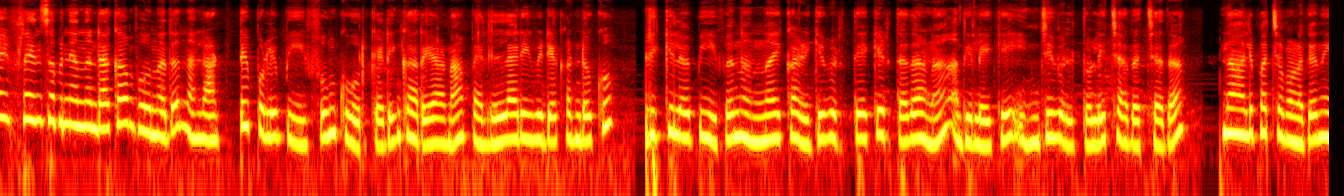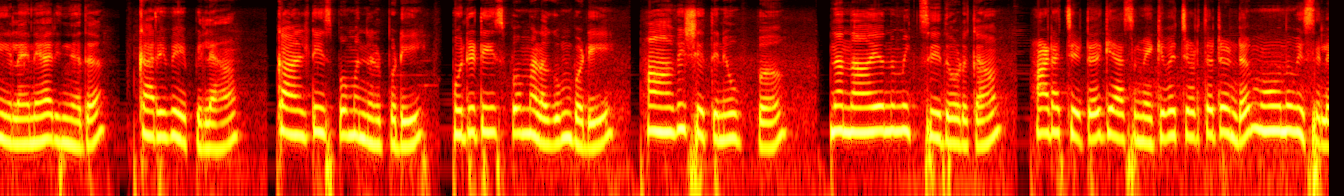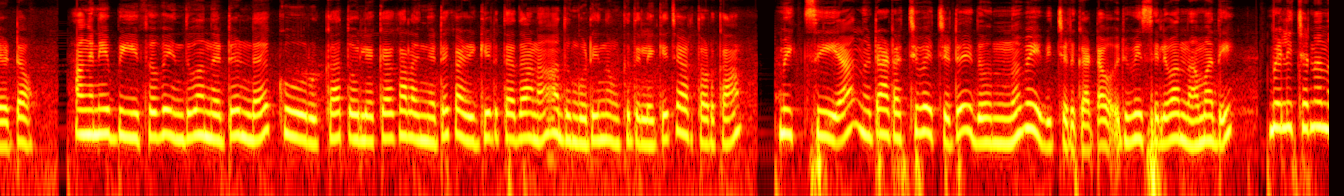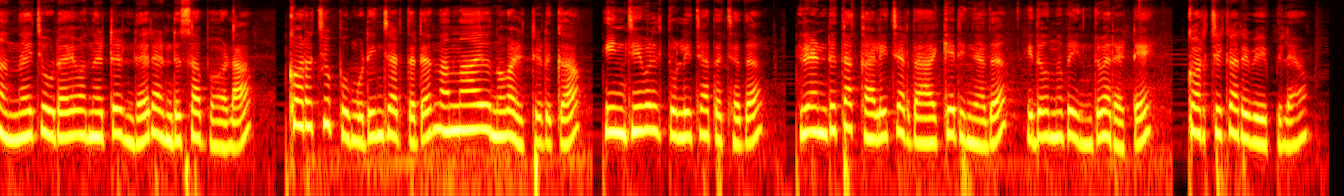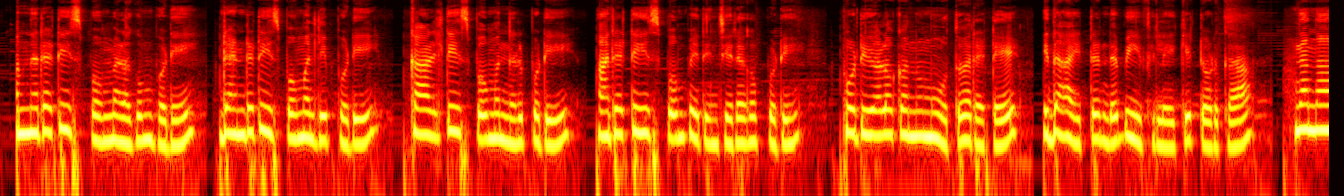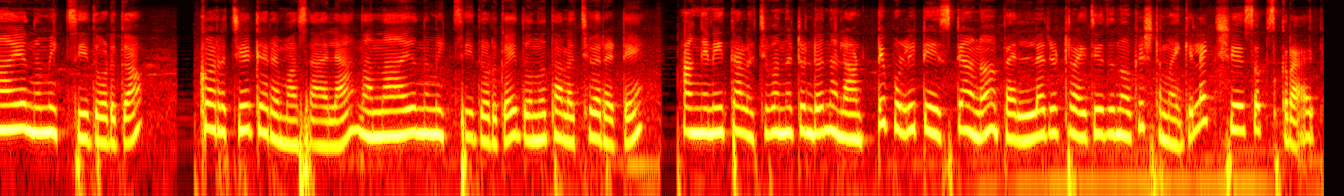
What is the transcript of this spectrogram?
Hi friends അപ്പം ഞാൻ ഉണ്ടാക്കാൻ പോകുന്നത് നല്ല അടിപൊളി ബീഫും കൂർക്കടിയും കറിയാണ്. അപ്പം എല്ലാവരും ഈ വീഡിയോ കണ്ടോക്കൂ. ഒരു കിലോ ബീഫ് നന്നായി കഴുകി വൃത്തിയാക്കി എടുത്തതാണ്. അതിലേക്ക് ഇഞ്ചി വെളുത്തുള്ളി ചതച്ചത്. നാല് പച്ചമുളക് നീളനെ അരിഞ്ഞത്. കറിവേപ്പില കാൽ ടീസ്പൂൺ മഞ്ഞൾപ്പൊടി ഒരു ടീസ്പൂൺ മുളകും പൊടി ആവശ്യത്തിന് ഉപ്പ്. നന്നായി ഒന്ന് മിക്സ് ചെയ്ത് കൊടുക്കാം. അടച്ചിട്ട് ഗ്യാസുമേക്ക് വെച്ചെടുത്തിട്ടുണ്ട് മൂന്ന് വിസിൽ കേട്ടോ. അങ്ങനെ ബീഫ് വെന്ത് വന്നിട്ടുണ്ട്. കൂറുക്ക തൊലിയൊക്കെ കളഞ്ഞിട്ട് കഴുകിയെടുത്തതാണ്. അതും കൂടി നമുക്ക് ഇതിലേക്ക് ചേർത്ത് കൊടുക്കാം. മിക്സ് ചെയ്യുക. എന്നിട്ട് അടച്ച് വെച്ചിട്ട് ഇതൊന്ന് വേവിച്ചെടുക്കാം കേട്ടോ. ഒരു വിസിൽ വന്നാൽ മതി. വെളിച്ചെണ്ണ നന്നായി ചൂടായി വന്നിട്ടുണ്ട്. രണ്ട് സബോള. കുറച്ച് ഉപ്പും കൂടിയും ചേർത്തിട്ട് നന്നായി ഒന്ന് വഴറ്റിയെടുക്കുക. ഇഞ്ചി വെളുത്തുള്ളി ചതച്ചത്. രണ്ട് തക്കാളി ചെറുതാക്കി അരിഞ്ഞത്. ഇതൊന്ന് വെന്ത് വരട്ടെ. കുറച്ച് കറിവേപ്പില. ഒന്നര ടീസ്പൂൺ മുളകും പൊടി. രണ്ട് ടീസ്പൂൺ മല്ലിപ്പൊടി. കാൽ ടീസ്പൂൺ മഞ്ഞൾപ്പൊടി അര ടീസ്പൂൺ പെരിഞ്ചീരകപ്പൊടി പൊടികളൊക്കെ ഒന്ന് മൂത്ത് വരട്ടെ. ഇതായിട്ടുണ്ട് ബീഫിലേക്ക് ഇട്ട് കൊടുക്കുക. നന്നായി ഒന്ന് മിക്സ് ചെയ്ത് കൊടുക്കുക. കുറച്ച് ഗരം മസാല നന്നായി ഒന്ന് മിക്സ് ചെയ്ത് കൊടുക്കുക. ഇതൊന്ന് തിളച്ച് വരട്ടെ. അങ്ങനെ തിളച്ച് വന്നിട്ടുണ്ട്. നല്ല അടിപൊളി ടേസ്റ്റാണ് അപ്പോൾ എല്ലാവരും ട്രൈ ചെയ്ത് നോക്കി. ഇഷ്ടമായിരിക്കും ലൈക്ക് ഷെയർ സബ്സ്ക്രൈബ്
